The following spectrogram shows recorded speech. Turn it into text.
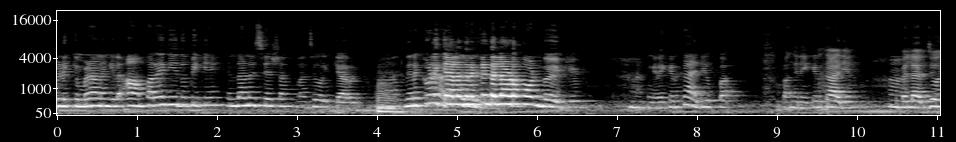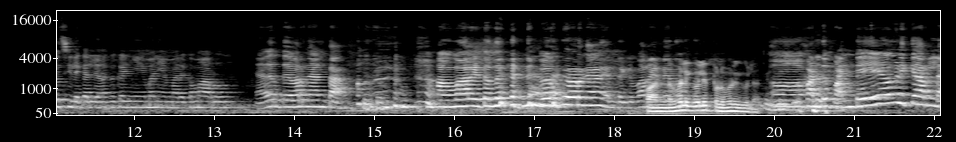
വിളിക്കുമ്പോഴാണെങ്കിൽ ആ പറയാ ഗീതുപ്പിക്ക് എന്താണ് വിശേഷം? എന്നാ ചോദിക്കാറ്. നിനക്ക് വിളിക്കാലോ നിനക്കുണ്ടല്ലോ അവിടെ ഫോൺ ചോദിക്കും. അങ്ങനെയൊക്കെയാണ് കാര്യം ഇപ്പ അപ്പൊ അങ്ങനെയൊക്കെയാണ് കാര്യം. അപ്പൊ എല്ലാവരും ചോദിച്ചില്ലേ കല്യാണമൊക്കെ കഴിഞ്ഞ് മനിയന്മാരൊക്കെ മാറും? ഞാൻ വെറുതെ പറഞ്ഞാട്ടാ അവൻ മാറിയിട്ടൊന്നും ഞാൻ വെറുതെ പറഞ്ഞാണ്. എന്തെങ്കിലും പണ്ടും പറയണ്ടേ വിളിക്കൂല ഇപ്പോഴും വിളിക്കൂല. ആ, പണ്ട് പണ്ടേ അവൻ വിളിക്കാറില്ല.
